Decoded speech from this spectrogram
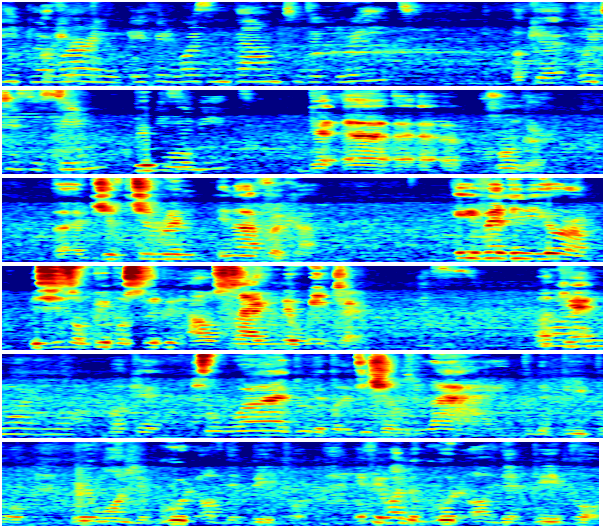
people Okay. weren't, if it wasn't down to the greed, Okay, which is a sin, People- isn't it? the uh, uh, uh, hunger. Uh, children in Africa, even in Europe, you see some people sleeping outside in the winter. Yes. More Okay. and more and more. Okay, so why do the politicians lie the people? We want the good of the people. If you want the good of the people,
